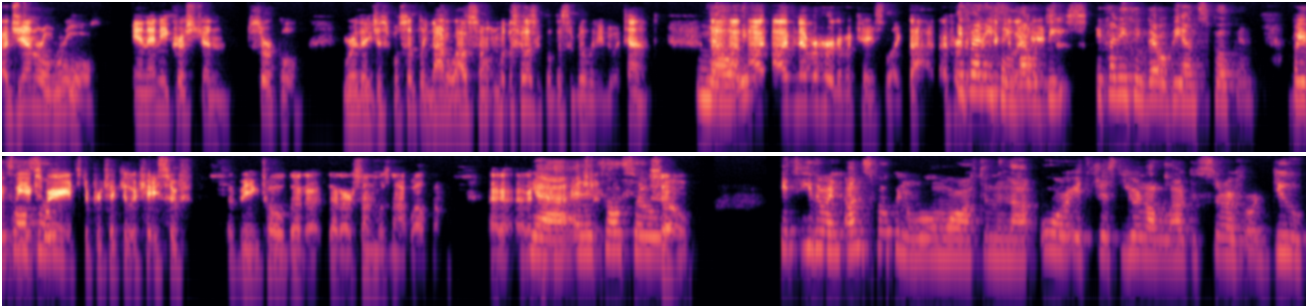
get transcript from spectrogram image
a general rule in any Christian circle where they just will simply not allow someone with a physical disability to attend. No, I, it- I, I've never heard of a case like that. I've heard If of anything, that would be- if anything, that would be unspoken. But we, it's we also experienced a particular case of, of being told that uh, that our son was not welcome at a, at a yeah, and it's also so it's either an unspoken rule more often than not, or it's just you're not allowed to serve or do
